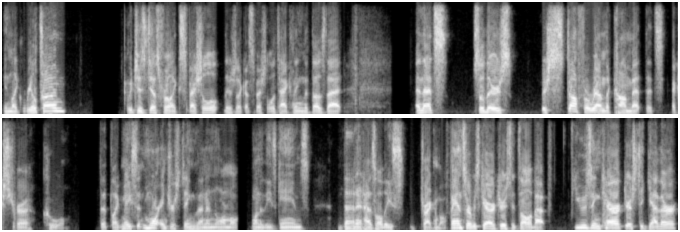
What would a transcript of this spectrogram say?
in like real time, which is just for like special. There's like a special attack thing that does that, and that's so there's there's stuff around the combat that's extra cool that like makes it more interesting than a normal one of these games. Then it has all these Dragon Ball fan service characters. It's all about fusing characters together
